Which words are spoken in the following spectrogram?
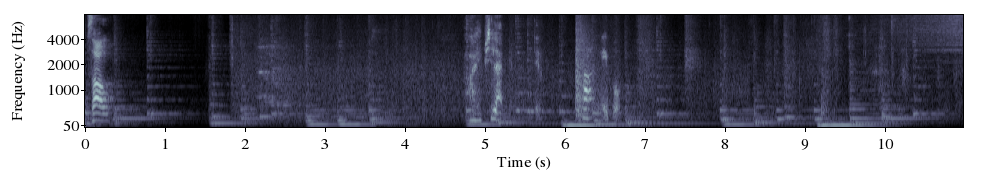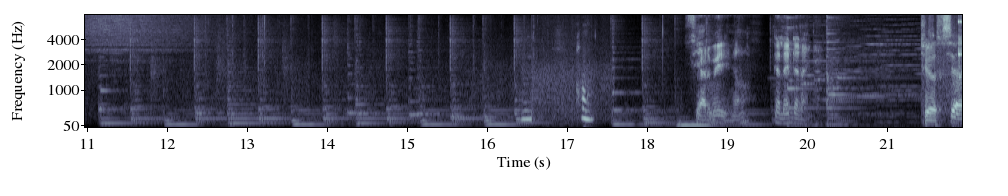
မစားဘူးဘာဖြစ်လာပြန်လဲဟာနေပေါ့ဟုတ်ဆရာတပည့်နော်ပြန်လဲတက်နိုင်တယ် cheers ဆရာ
